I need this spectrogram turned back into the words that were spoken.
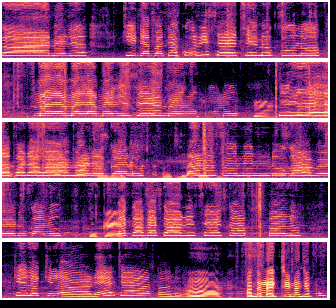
కోనలు చిటపట కురిసే చినుకులు మెల్లమెల్ల మెరిసే మెరుపులు. పిల్లల పడవ నడకలు. మనసు నిండుగా వేడుకలు ఓకే. బెక బెకరిసే కప్పలు కిలకిలాడే చేపలు. ఆ, అందరు లైక్ చేయండి అని చెప్పు.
